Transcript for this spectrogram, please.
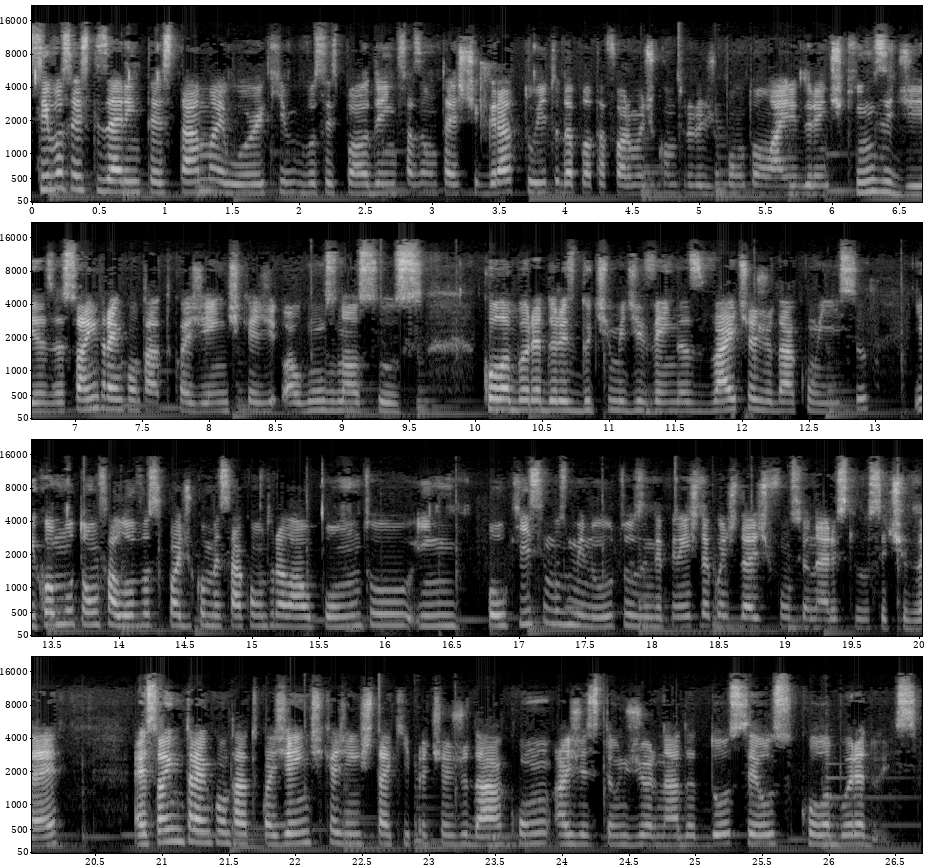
Se vocês quiserem testar My Work, vocês podem fazer um teste gratuito da plataforma de controle de ponto online durante 15 dias. É só entrar em contato com a gente, que alguns dos nossos colaboradores do time de vendas vai te ajudar com isso. E como o Tom falou, você pode começar a controlar o ponto em pouquíssimos minutos, independente da quantidade de funcionários que você tiver. É só entrar em contato com a gente, que a gente está aqui para te ajudar com a gestão de jornada dos seus colaboradores.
